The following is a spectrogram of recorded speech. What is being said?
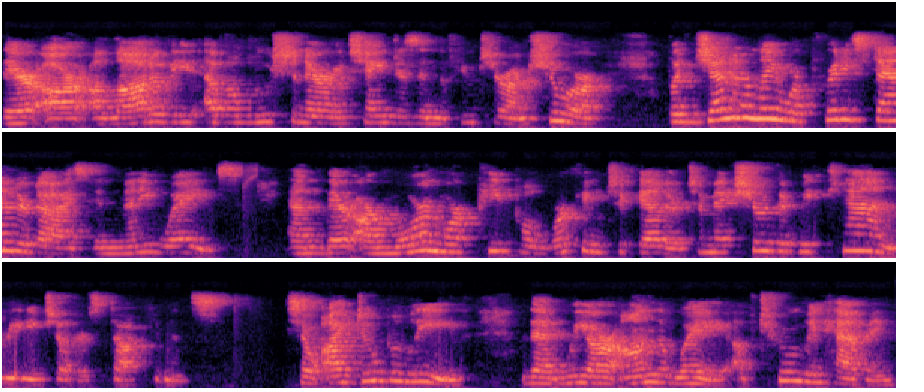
There are a lot of evolutionary changes in the future, I'm sure, but generally we're pretty standardized in many ways. And there are more and more people working together to make sure that we can read each other's documents. So I do believe that we are on the way of truly having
